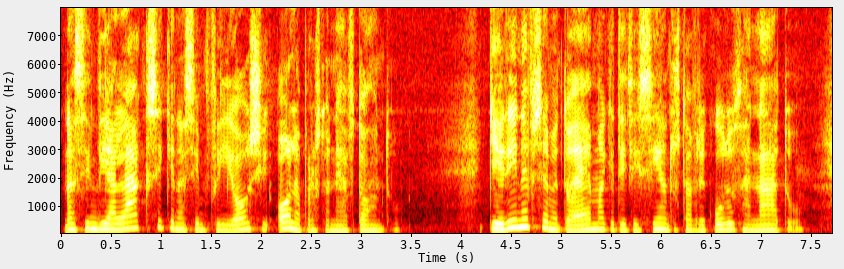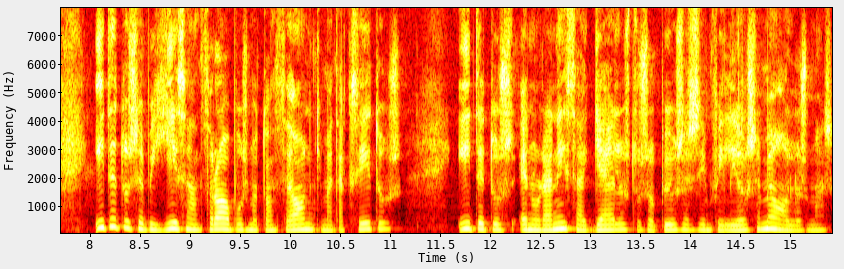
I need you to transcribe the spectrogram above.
να συνδιαλλάξει και να συμφιλιώσει όλα προς τον εαυτόν Του. Και ειρήνευσε με το αίμα και τη θυσία του σταυρικού του θανάτου, είτε τους επιγείς ανθρώπους με τον Θεόν και μεταξύ τους, είτε τους ενουρανείς αγγέλους τους οποίους συμφιλίωσε με όλους μας.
